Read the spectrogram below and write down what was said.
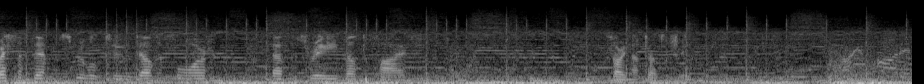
West of them, swivel to Delta 4, Delta 3, Delta 5. Sorry, not Delta 3. Target spotted.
